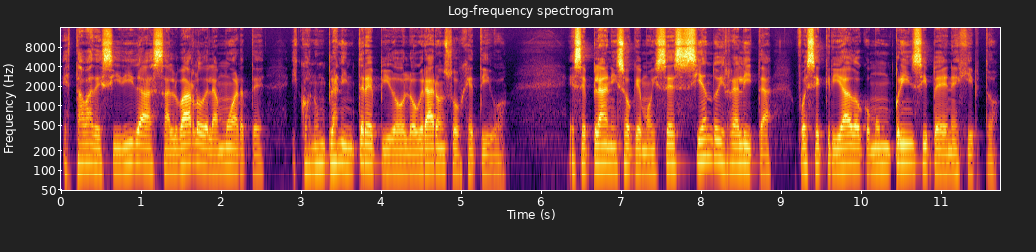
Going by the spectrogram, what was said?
estaba decidida a salvarlo de la muerte y con un plan intrépido lograron su objetivo. Ese plan hizo que Moisés, siendo israelita, fuese criado como un príncipe en Egipto,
